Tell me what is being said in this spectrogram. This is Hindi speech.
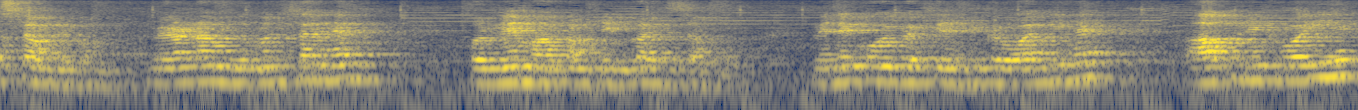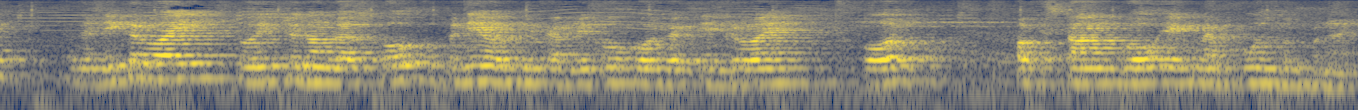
असलम मेरा नाम जमन सन है और मैं माकम टीम का हिस्सा हूँ। मैंने कोविड वैक्सीनेशन करवा दी है। आपने करवाई है? अगर नहीं करवाई तो इस चौदह अगस्त को अपने और अपनी फैमिली को कोविड वैक्सीन करवाएँ और पाकिस्तान को एक महफूज मुल्क बनाएँ।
